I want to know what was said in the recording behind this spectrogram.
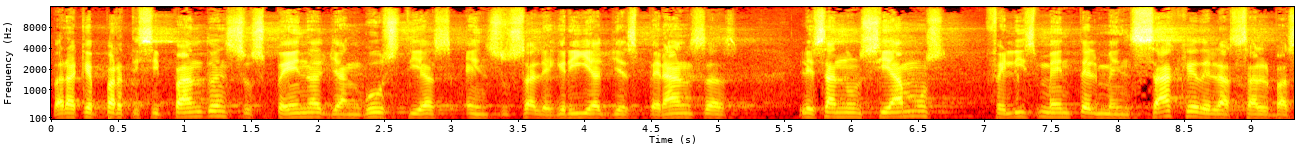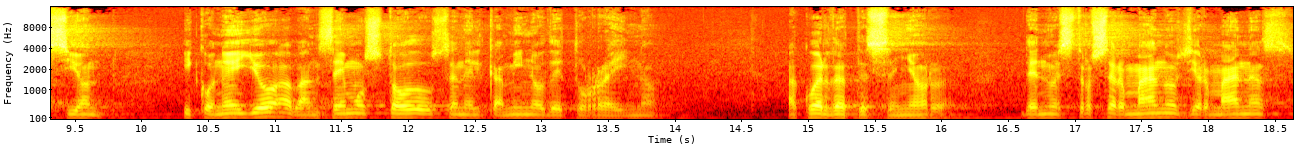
para que participando en sus penas y angustias, en sus alegrías y esperanzas, les anunciamos felizmente el mensaje de la salvación y con ello avancemos todos en el camino de tu reino. Acuérdate, Señor, de nuestros hermanos y hermanas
